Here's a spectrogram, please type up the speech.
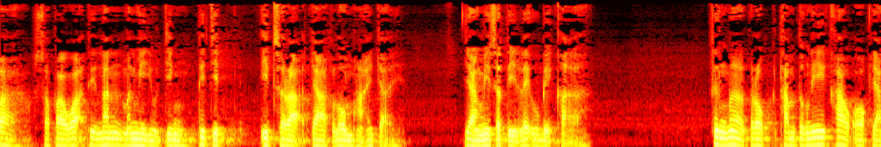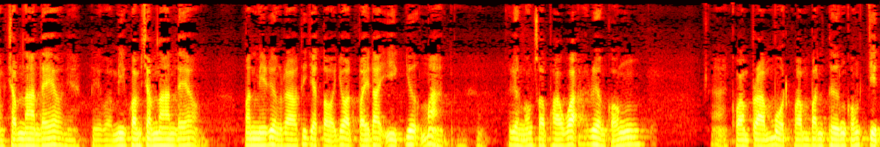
ว่าสภาวะที่นั่นมันมีอยู่จริงที่จิตอิสระจากลมหายใจ อย่างมีสติและอุเบกขา ซึ่งเมื่อเราทำตรงนี้เข้าออกอย่างชำนาญแล้วเนี่ยเรียกว่ามีความชำนาญแล้ว มันมีเรื่องราวที่จะต่อยอดไปได้อีกเยอะมาก เรื่องของสภาวะเรื่องของ ความปราโมทความบันเทิงของจิต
